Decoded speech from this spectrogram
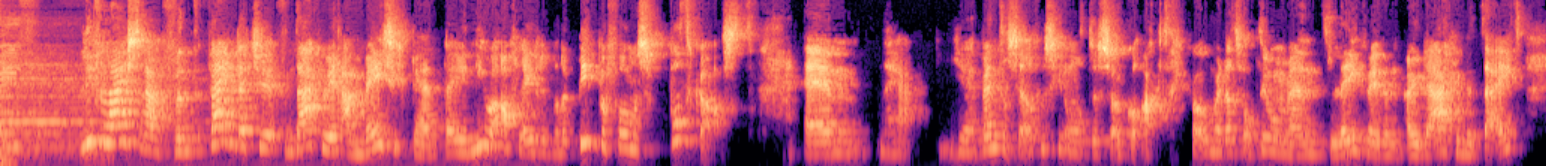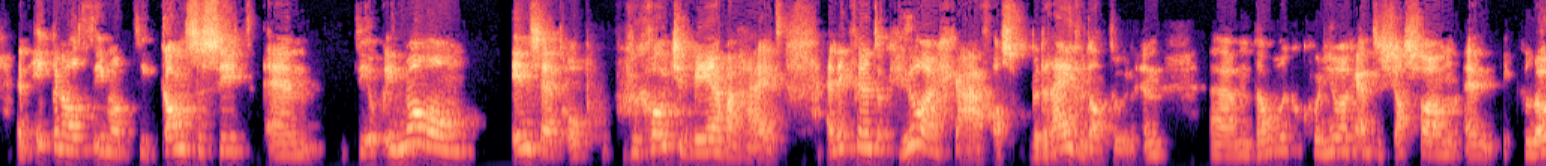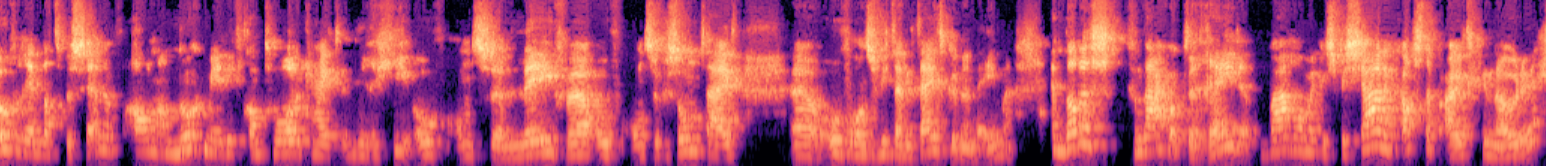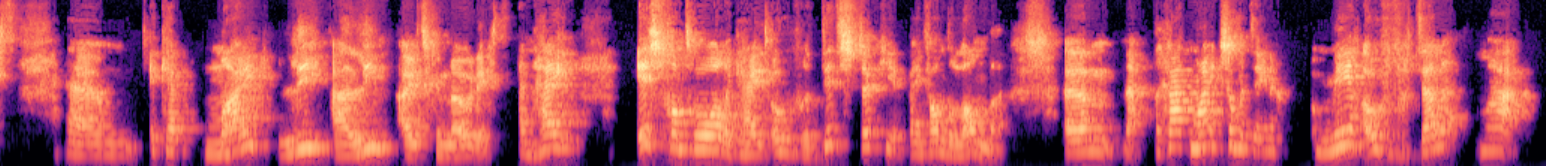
life. Lieve luisteraar, vind- fijn dat je vandaag weer aanwezig bent bij een nieuwe aflevering van de Peak Performance Podcast. En nou ja, je bent er zelf misschien ondertussen ook al achter gekomen dat we op dit moment leven in een uitdagende tijd. En ik ben altijd iemand die kansen ziet en die ook enorm inzet op vergroot je weerbaarheid. En ik vind het ook heel erg gaaf als bedrijven dat doen. En ehm, daar word ik ook gewoon heel erg enthousiast van. En ik geloof erin dat we zelf allemaal nog meer die verantwoordelijkheid en die regie over ons leven, over onze gezondheid, eh, over onze vitaliteit kunnen nemen. En dat is vandaag ook de reden waarom ik een speciale gast heb uitgenodigd. Ehm, ik heb Mike Lee Aline uitgenodigd. En hij is verantwoordelijkheid over dit stukje bij Van der Landen. Ehm, nou, daar gaat Mike zo meteen meer over vertellen. Maar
